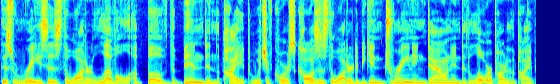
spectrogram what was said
This raises the water level above the bend in the pipe, which of course causes the water to begin draining down into the lower part of the pipe,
